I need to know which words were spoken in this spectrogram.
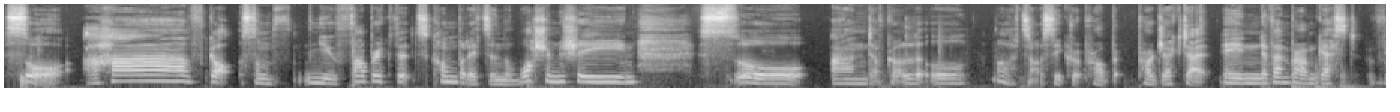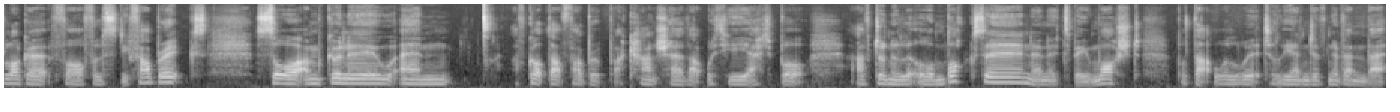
So I have got some new fabric that's come, but it's in the washing machine. So, and I've got a little, well, it's not a secret pro project. In November, I'm guest vlogger for Felicity Fabrics. So I'm going to um, I've got that fabric but I can't share that with you yet but I've done a little unboxing and it's been washed but that will wait till the end of November.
